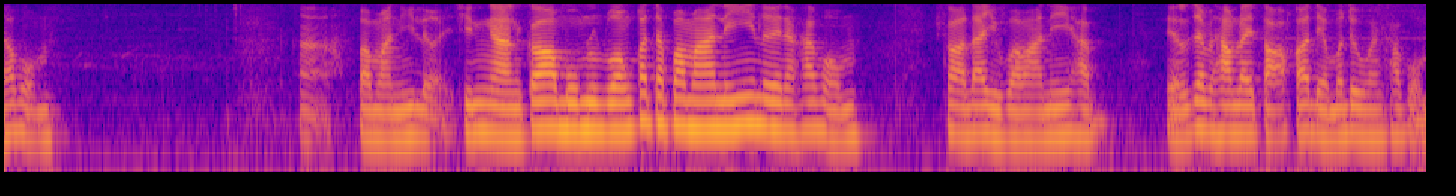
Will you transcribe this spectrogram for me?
ครับผมอ่าประมาณนี้เลย ชิ้นงานก็มุมรวมๆก็จะประมาณนี้เลยนะครับ ผมก็ได้อยู่ประมาณนี้ครับ เดี๋ยวเราจะไปทำอะไรต่อก็เดี๋ยวมาดูกันครับผม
